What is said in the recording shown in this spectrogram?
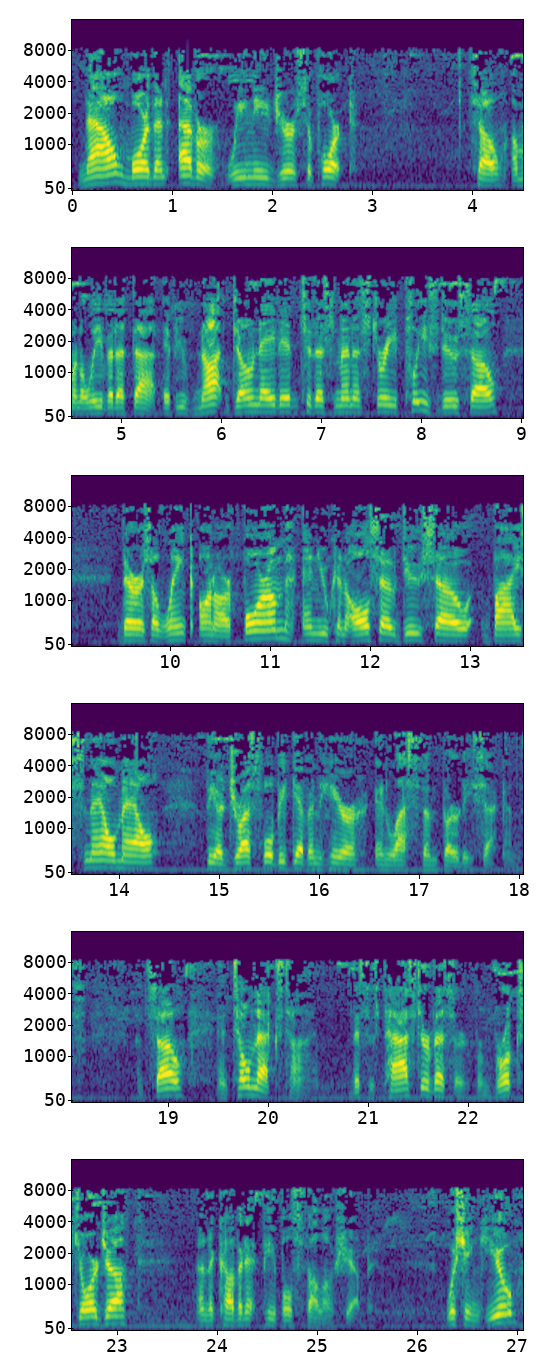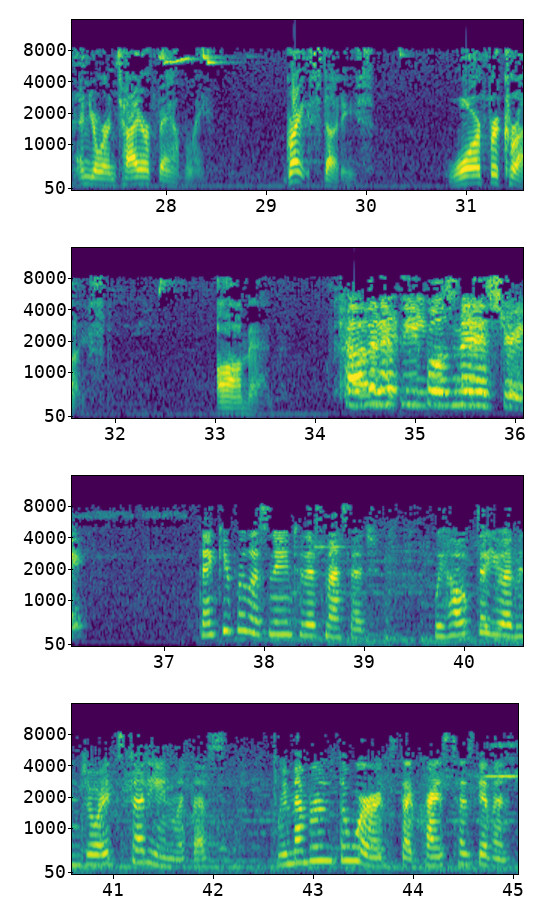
now more than ever, we need your support. So I'm going to leave it at that. If you've not donated to this ministry, please do so. There is a link on our forum and you can also do so by snail mail. The address will be given here in less than 30 seconds. And so, until next time, this is Pastor Visser from Brooks, Georgia and the Covenant People's Fellowship. Wishing you and your entire family great studies. War for Christ. Amen. Covenant People's Ministry. Thank you for listening to this message. We hope that you have enjoyed studying with us. Remember the words that Christ has given,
